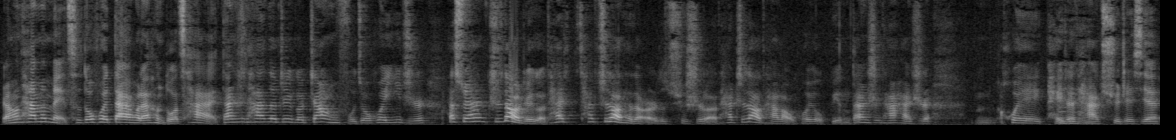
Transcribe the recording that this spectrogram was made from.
然后他们每次都会带回来很多菜，但是她的这个丈夫就会一直，他虽然知道这个，他他知道他的儿子去世了，他知道他老婆有病，但是他还是，嗯，会陪着他去这些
